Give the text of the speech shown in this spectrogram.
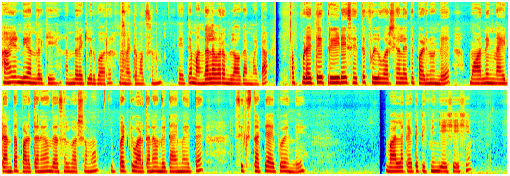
Hi అండి అందరికీ. అందరు ఎట్లరు బారా మేమైతే వస్తున్నాం ఇదైతే మంగళవారం బ్లాగ్ అనమాట అప్పుడైతే త్రీ డేస్ అయితే ఫుల్ వర్షాలు అయితే పడినుండే. మార్నింగ్ నైట్ అంతా పడుతూనే ఉంది అసలు వర్షము. ఇప్పటికీ పడుతూనే ఉంది. టైం అయితే సిక్స్ థర్టీ అయిపోయింది. వాళ్ళకైతే టిఫిన్ చేసేసి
